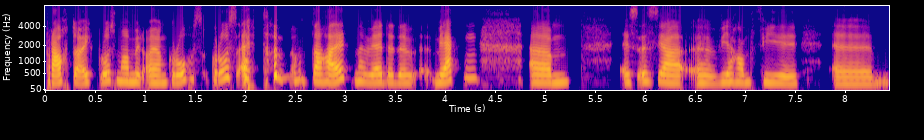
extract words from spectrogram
braucht ihr euch bloß mal mit euren Groß Großeltern unterhalten, dann werdet ihr merken, ähm, es ist ja äh, wir haben viel, ähm,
